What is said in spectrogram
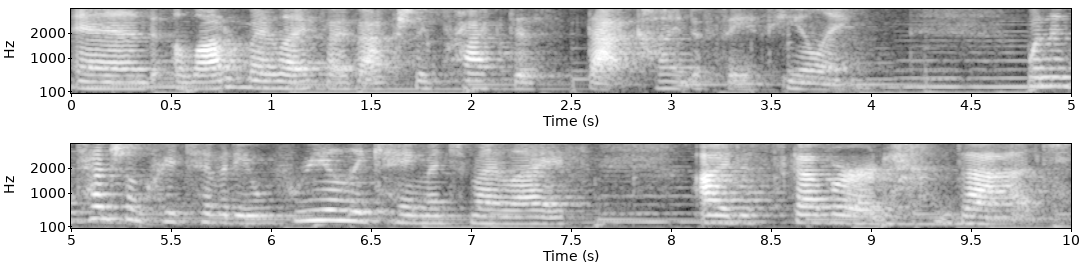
And a lot of my life, I've actually practiced that kind of faith healing. When intentional creativity really came into my life, I discovered that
